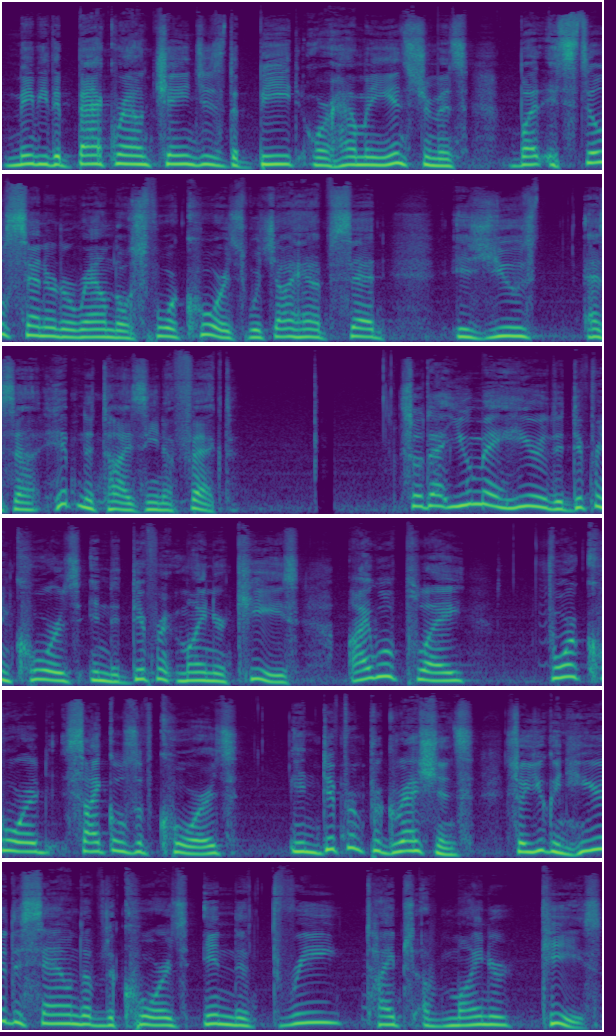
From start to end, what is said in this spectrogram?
maybe the background changes, the beat, or how many instruments, but it's still centered around those four chords, which I have said is used as a hypnotizing effect. So that you may hear the different chords in the different minor keys, I will play four chord cycles of chords in different progressions so you can hear the sound of the chords in the three types of minor keys.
